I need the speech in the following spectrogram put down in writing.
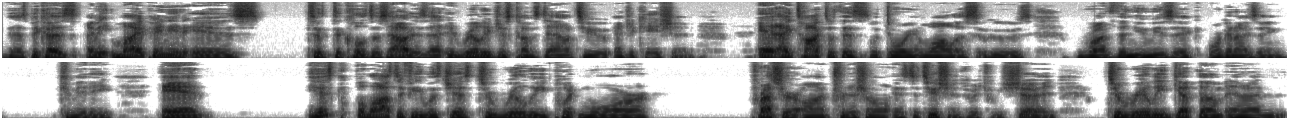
this because I mean, my opinion is to to close this out is that it really just comes down to education. And I talked with this with Dorian Wallace, who's runs the new music organizing committee, and his philosophy was just to really put more pressure on traditional institutions, which we should, to really get them in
